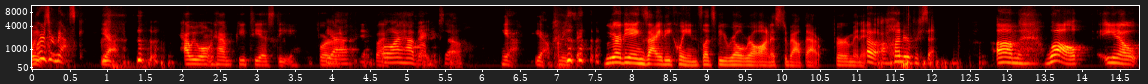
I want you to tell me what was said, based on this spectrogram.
We- Where's your mask? yeah how we won't have PTSD for Yeah. it, but oh, I haven't. So yeah yeah I mean we are the anxiety queens let's be real real honest about that for a minute oh, a hundred percent. Um, well, you know,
